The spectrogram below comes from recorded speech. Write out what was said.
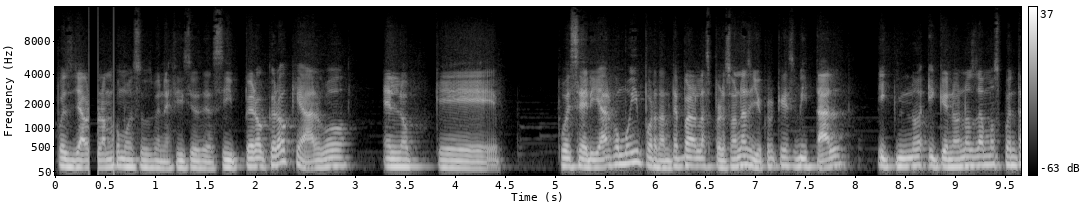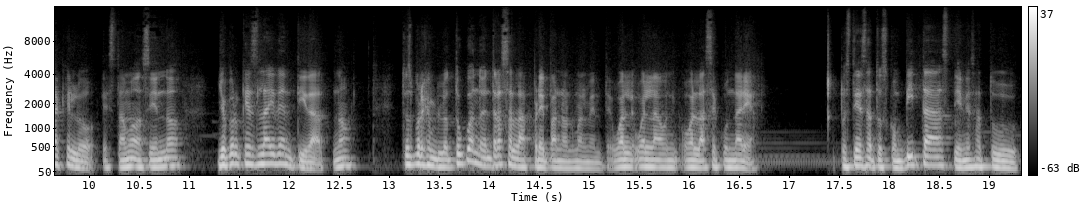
pues ya hablamos como de sus beneficios y así, pero creo que algo en lo que pues sería algo muy importante para las personas y yo creo que es vital y, no, y que no nos damos cuenta que lo estamos haciendo, yo creo que es la identidad, ¿no? Entonces, por ejemplo, tú cuando entras a la prepa normalmente o, en la, o a la secundaria, pues tienes a tus compitas, tienes a tu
